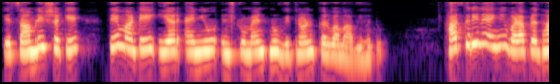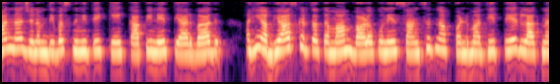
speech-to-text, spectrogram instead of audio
તે સાંભળી શકે તે માટે ઇયર એન્યુ ઇન્સ્ટ્રુમેન્ટનું વિતરણ કરવામાં આવ્યું હતું. ખાસ કરીને અહીં વડાપ્રધાનના જન્મદિવસ નિમિત્તે કેક કાપીને ત્યારબાદ અહીં અભ્યાસ કરતા તમામ બાળકોને સાંસદના ફંડમાંથી તેર લાખના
